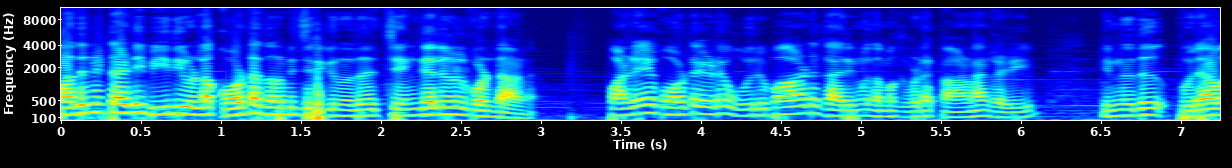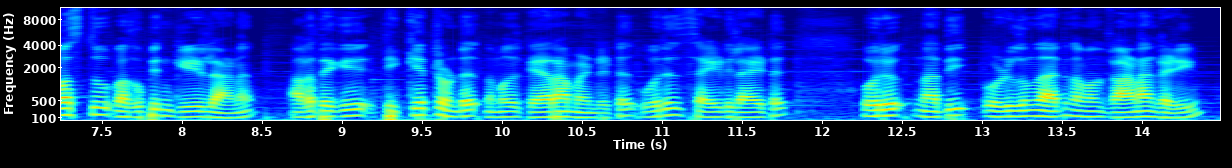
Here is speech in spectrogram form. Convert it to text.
പതിനെട്ടടി വീതിയുള്ള കോട്ട നിർമ്മിച്ചിരിക്കുന്നത് ചെങ്കലുകൾ കൊണ്ടാണ്. പഴയ കോട്ടയുടെ ഒരുപാട് കാര്യങ്ങൾ നമുക്കിവിടെ കാണാൻ കഴിയും. ഇന്നിത് പുരാവസ്തു വകുപ്പിൻ കീഴിലാണ്. അകത്തേക്ക് ടിക്കറ്റ് ഉണ്ട് നമുക്ക് കയറാൻ വേണ്ടിയിട്ട്. ഒരു സൈഡിലായിട്ട് ഒരു നദി ഒഴുകുന്നതായിട്ട് നമുക്ക് കാണാൻ കഴിയും.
